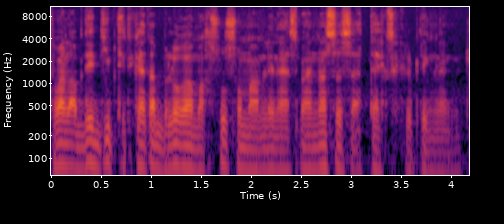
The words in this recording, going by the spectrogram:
طبعا ال update دي بتتكتب بلغة مخصوص هم عاملينها اسمها Nessus attack scripting language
